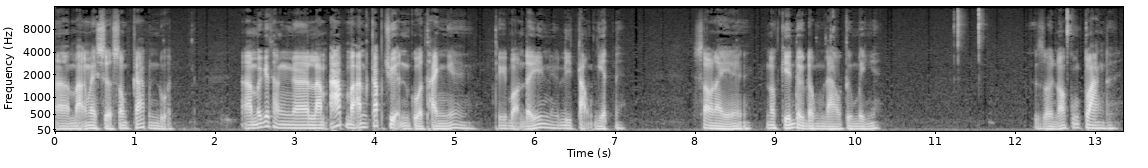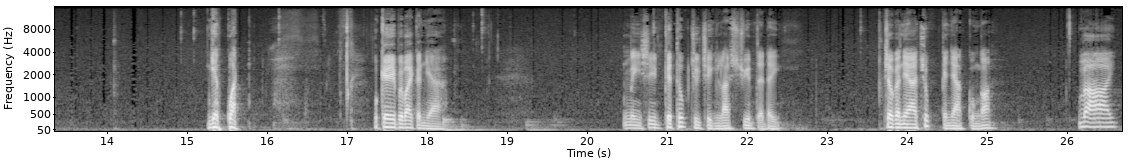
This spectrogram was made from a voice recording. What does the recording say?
à, Mạng này sửa xong cáp luôn. À, Mấy cái thằng à, làm áp mà ăn cắp chuyện của Thành ấy, Thì bọn đấy đi tạo nghiệt ấy. Sau này nó kiếm được đồng nào từ mình ấy. Rồi nó cũng toang thôi. Nghiệp quật. Ok bye bye cả nhà. Mình xin kết thúc chương trình livestream tại đây. Chào cả nhà chúc cả nhà ngủ ngon. Bye.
